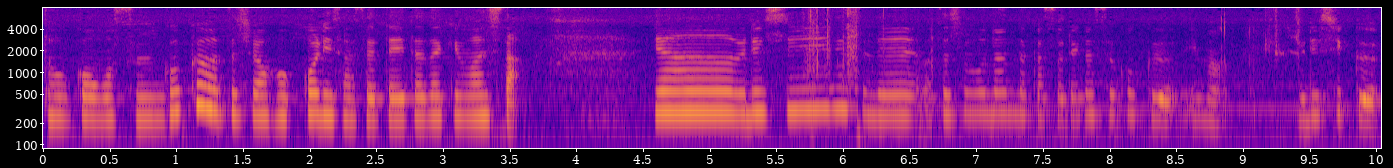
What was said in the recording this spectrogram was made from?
投稿もすごく私はほっこりさせていただきました。いやー嬉しいですね。私もなんだかそれがすごく今嬉しく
